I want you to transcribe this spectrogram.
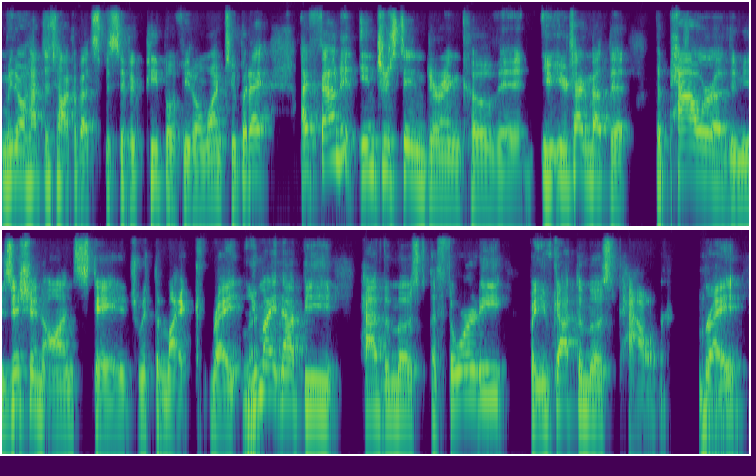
we don't have to talk about specific people if you don't want to but i i found it interesting during covid. You, are talking about the the power of the musician on stage with the mic right, right. you might not be have the most authority but you've got the most power mm-hmm. right?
